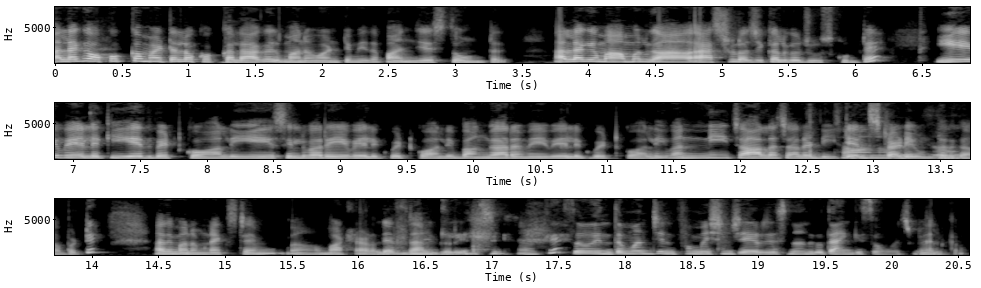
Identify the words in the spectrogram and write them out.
అలాగే ఒక్కొక్క మెటల్ ఒక్కొక్కలాగా మన వంటి మీద పనిచేస్తూ ఉంటది. అలాగే మామూలుగా ఆస్ట్రలాజికల్గా చూసుకుంటే ఏ వేలకి ఏది పెట్టుకోవాలి ఏ సిల్వర్ ఏ వేలికి పెట్టుకోవాలి బంగారం ఏ వేలికి పెట్టుకోవాలి ఇవన్నీ చాలా చాలా డీటెయిల్ స్టడీ. ఉంటది. కాబట్టి అది మనం నెక్స్ట్ టైం ఓకే సో ఇంత మంచి ఇన్ఫర్మేషన్ షేర్ చేసినందుకు thank you so much welcome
